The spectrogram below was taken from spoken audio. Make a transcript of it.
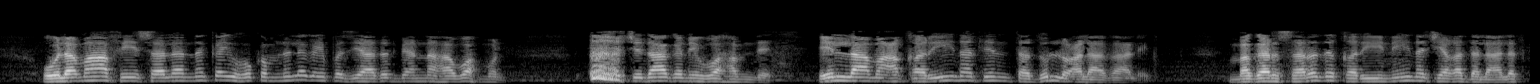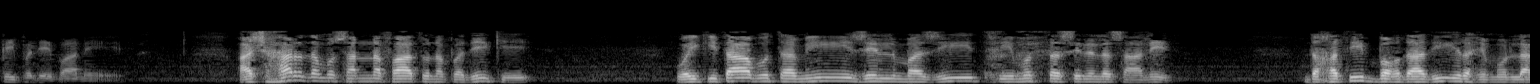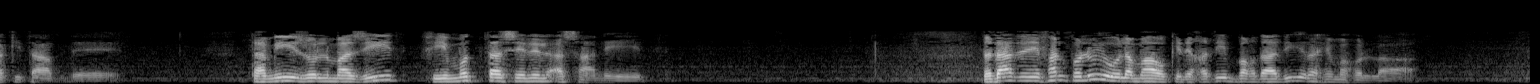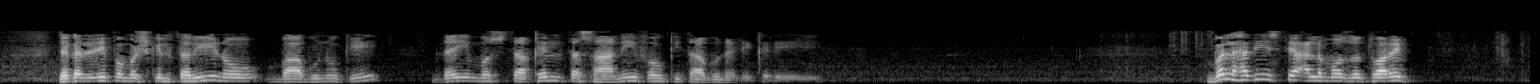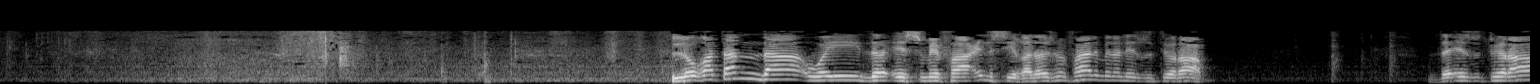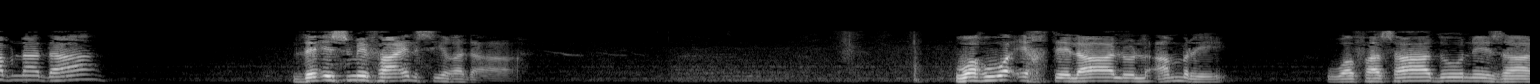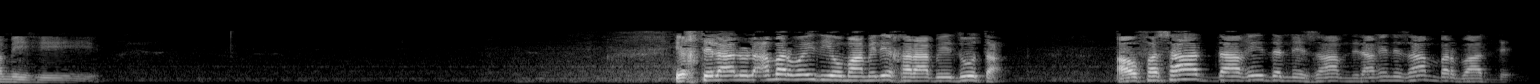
علما فیصله نه کوي حکم نه لګي په زیادت بانها وهم چې دا غني وهم دی الا مع قرینه تدل على ذلك مگر سره د قرینین چې غ دلالت کوي په دی باندې اشهر د مصنفات نه پدې کې وی کتاب تمیز المزید فی متصل لسانید د خطیب بغدادي رحم الله کتاب دی تمیز المزید فی متصل الاسانید د دا د فن په لوی علماو کې د خطیب بغدادي رحمه الله ځکه د دې په مشکل ترینو بابونو کې دای مستقل تصانیف او کتابونه لیکلي بل حدیث ته المزتورب لغتن دا وی د اسم فاعل صيغه د اسم فاعل من الاضطراب د اضطراب نه دا د اسم فاعل صيغه ده وهو اختلال الامر وفساد نظامه اختلال الامر وای دی او معاملې خرابې دوتا او فساد داغه د نظام داغه نظام برباد دی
